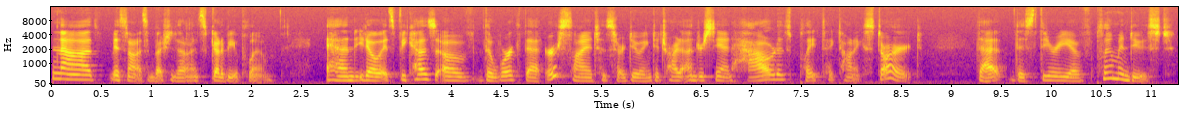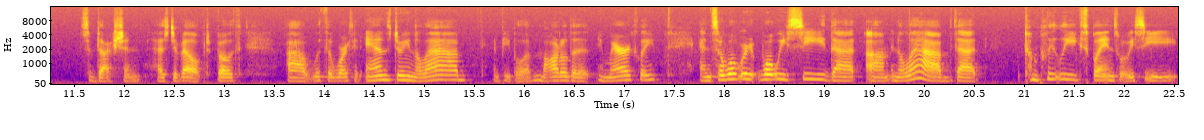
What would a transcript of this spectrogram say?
nah, it's not a subduction zone, it's got to be a plume. And, you know, it's because of the work that earth scientists are doing to try to understand how does plate tectonics start that this theory of plume induced subduction has developed, both uh, with the work that Anne's doing in the lab, and people have modeled it numerically. And so, what, we what we see that um, in the lab that completely explains what we see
